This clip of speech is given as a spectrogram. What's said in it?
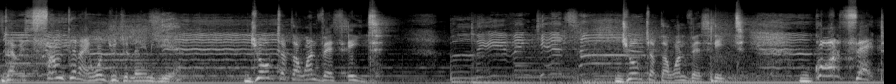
There is something I want you to learn here. Job chapter 1, verse 8. Job chapter 1, verse 8. God said,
